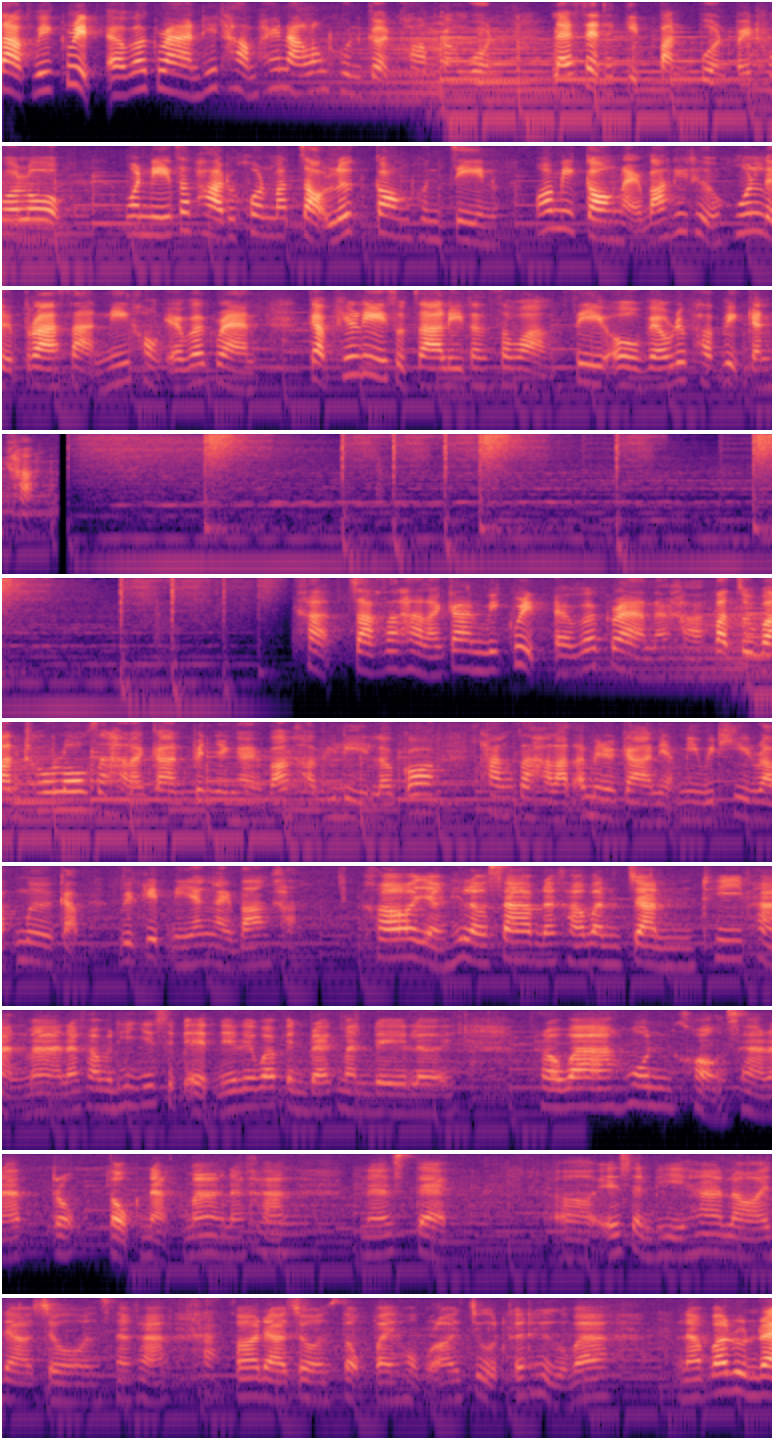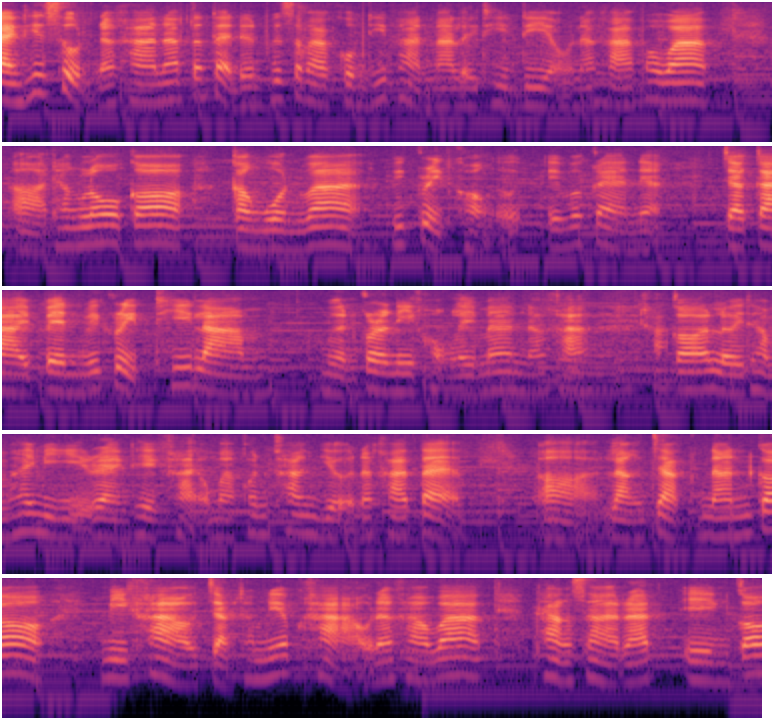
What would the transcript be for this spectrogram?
จากวิกฤต Evergrande ที่ทำให้นักลงทุนเกิดความกังวล และเศรษฐกิจปั่นป่วนไปทั่วโลก วันนี้จะพาทุกคนมาเจาะลึกกองทุนจีน ว่ามีกองไหนบ้างที่ถือหุ้นหรือตราสารหนี้ของ Evergrande กับพี่ลีสุจารีจันสว่าง CEO Well Republic กันค่ะ ค่ะ จากสถานการณ์วิกฤต Evergrande นะคะ ปัจจุบันทั่วโลกสถานการณ์เป็นยังไงบ้างคะพี่ลี แล้วก็ทางสหรัฐอเมริกาเนี่ยมีวิธีรับมือกับวิกฤตนี้ยังไงบ้างคะก็อย่างที่เราทราบนะคะ วันจันทร์ที่ผ่านมานะคะ วันที่ 21 นี่เรียกว่าเป็น Black Monday เลย เพราะว่าหุ้นของสหรัฐตกตกหนักมากนะคะ NASDAQ เอ่อ S&P 500ดาวโจนส์นะคะค่ะก็ดาวโจนส์ตกไป 600 จุดก็ถือว่า นับว่ารุนแรงที่สุดนะคะนับตั้งแต่เดือนพฤษภาคมที่ผ่านมาเลยทีเดียวนะคะ เพราะว่าเอ่อทั้งโลกก็กังวลว่าวิกฤตของ Evergrande เนี่ยจะกลายเป็นวิกฤตที่ลามเหมือนกรณีของเลแมนนะคะค่ะก็เลยทำให้มีแรงเทขายออกมาค่อนข้างเยอะนะคะ แต่เอ่อหลังจากนั้นก็มีข่าวจากทำเนียบข่าวนะคะว่าทางสหรัฐเองก็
